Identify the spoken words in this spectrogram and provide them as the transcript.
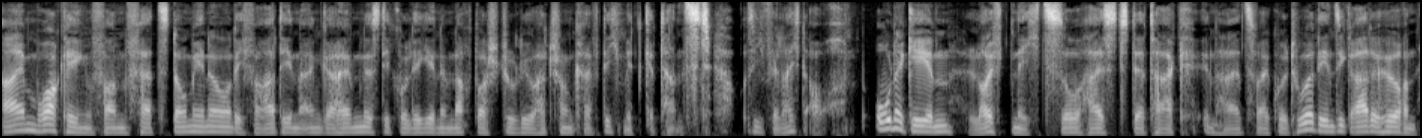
I'm Walking von Fats Domino und ich verrate Ihnen ein Geheimnis. Die Kollegin im Nachbarstudio hat schon kräftig mitgetanzt. Sie vielleicht auch. Ohne Gehen läuft nichts. So heißt der Tag in HR2 Kultur, den Sie gerade hören.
